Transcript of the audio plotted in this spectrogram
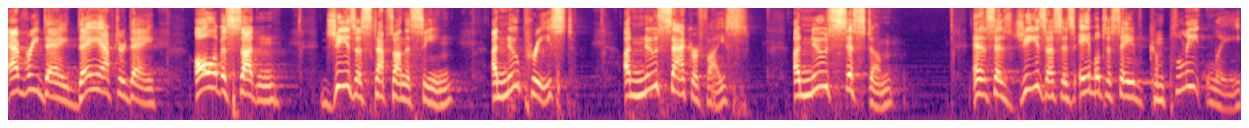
Every day, day after day, all of a sudden, Jesus steps on the scene, a new priest, a new sacrifice, a new system and it says Jesus is able to save completely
